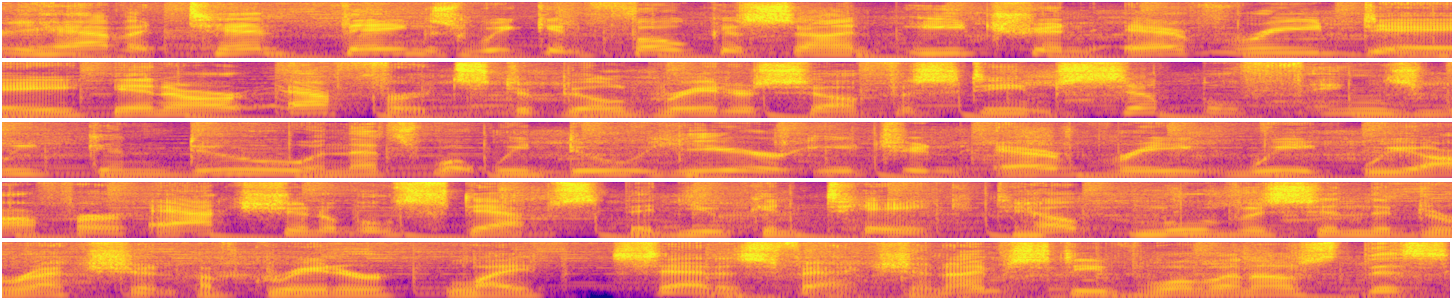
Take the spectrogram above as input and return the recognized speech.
you have it 10 things we can focus on each and every day in our efforts to build greater self esteem. Simple things we can do, and that's what we do here each and every week. We offer actionable steps that you can take to help move us in the direction of greater life satisfaction. I'm Steve Wollenhaus. This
